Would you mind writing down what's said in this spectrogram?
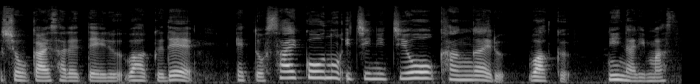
紹介されているワークで、えっと、最高の一日を考えるワークになります。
